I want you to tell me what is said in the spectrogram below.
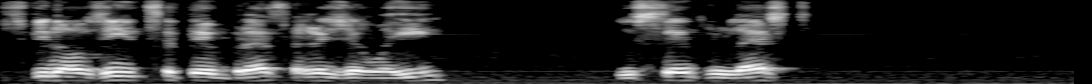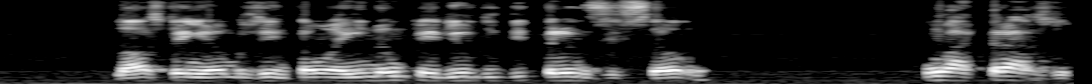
finalzinho de setembro, essa região aí, do centro-leste, nós tenhamos então ainda um período de transição, um atraso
